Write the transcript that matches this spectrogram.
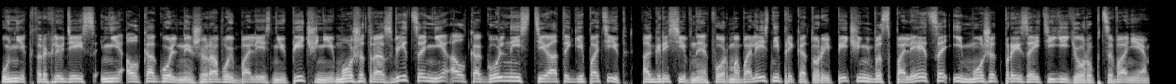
У некоторых людей с неалкогольной жировой болезнью печени может развиться неалкогольный стеатогепатит – агрессивная форма болезни, при которой печень воспаляется и может произойти ее рубцевание,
